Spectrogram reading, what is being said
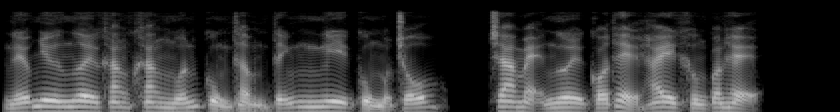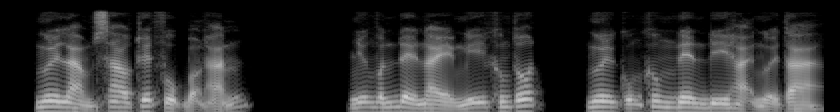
nếu như ngươi khăng khăng muốn cùng thẩm tĩnh nghi cùng một chỗ, cha mẹ ngươi có thể hay không quan hệ? Ngươi làm sao thuyết phục bọn hắn? Những vấn đề này nghĩ không tốt, ngươi cũng không nên đi hại người ta.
